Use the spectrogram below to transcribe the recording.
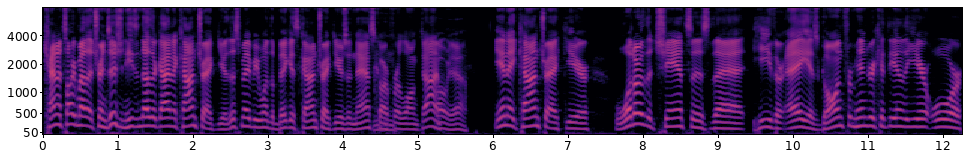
kind of talking about that transition. He's another guy in a contract year. This may be one of the biggest contract years in NASCAR for a long time. oh yeah. In a contract year, what are the chances that he either A is gone from Hendrick at the end of the year or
